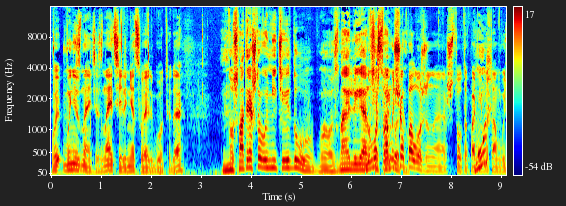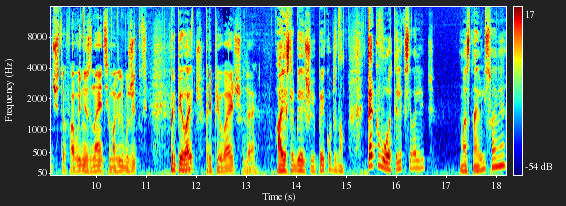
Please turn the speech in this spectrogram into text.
Вы, вы не знаете, знаете или нет свои льготы, да? Ну, смотря что вы имеете в виду, знаю ли я Ну, может, вам льготы? еще положено что-то, помимо может? там вычетов, а вы не знаете, могли бы жить... Припеваючи. Припеваючи, да. А если бы я еще и прикуп знал? Так вот, Алексей Валерьевич, мы остановились с вами.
